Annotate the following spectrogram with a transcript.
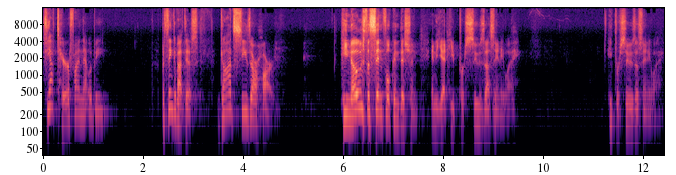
See how terrifying that would be? But think about this God sees our heart. He knows the sinful condition, and yet He pursues us anyway. He pursues us anyway.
